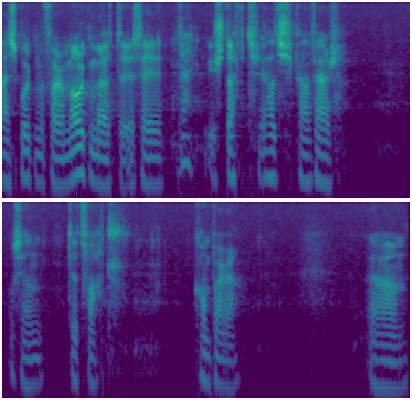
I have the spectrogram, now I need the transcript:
han spurte meg for en morgenmøte, jeg sier, jeg er støpt, jeg helst ikke kan fære. Og sen, det er tvatt, kom bare. Um,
